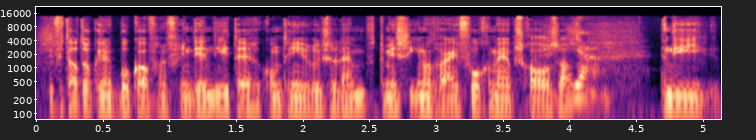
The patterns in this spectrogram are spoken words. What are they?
je vertelt ook in het boek over een vriendin die je tegenkomt in Jeruzalem. Tenminste, iemand waar je vroeger mee op school zat. Ja. En die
